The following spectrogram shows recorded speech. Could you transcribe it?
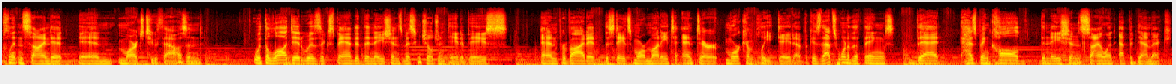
Clinton signed it in March 2000. What the law did was expanded the nation's missing children database and provided the states more money to enter more complete data because that's one of the things that has been called the nation's silent epidemic.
